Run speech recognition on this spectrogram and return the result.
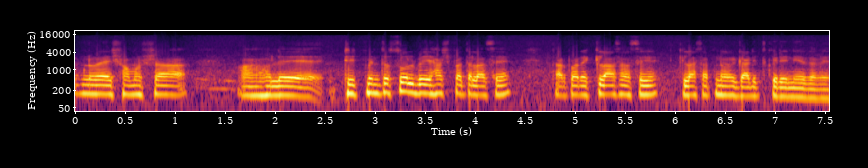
আপনার সমস্যা হলে ট্রিটমেন্ট তো চলবেই, হাসপাতাল আছে, তারপরে ক্লাস আছে ক্লাস আপনার গাড়িতে করে নিয়ে যাবে।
